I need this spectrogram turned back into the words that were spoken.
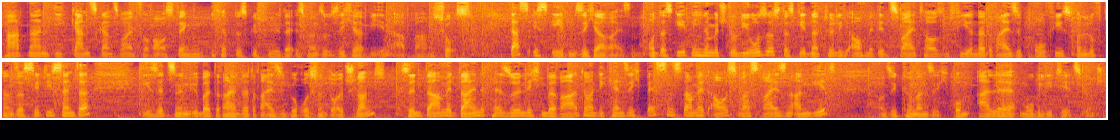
Partnern Partnern, die ganz, ganz weit vorausdenken. Ich habe das Gefühl, da ist man so sicher wie in Abrahams Schoß. Das ist eben sicher. Und das geht nicht nur mit Studiosus, das geht natürlich auch mit den 2400 Reiseprofis von Lufthansa City Center. Die sitzen in über 300 Reisebüros in Deutschland, sind damit deine persönlichen Berater und die kennen sich bestens damit aus, was Reisen angeht und sie kümmern sich um alle Mobilitätswünsche.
